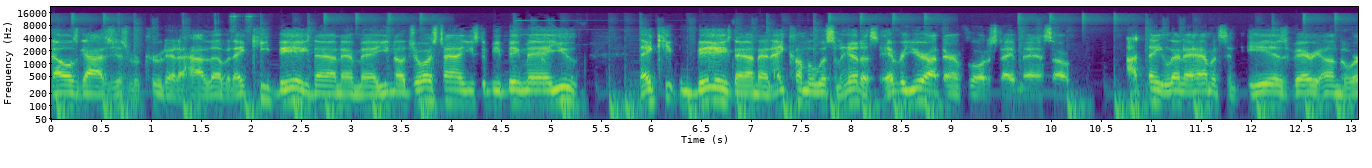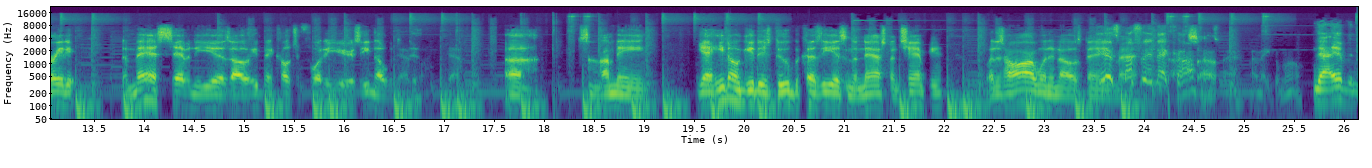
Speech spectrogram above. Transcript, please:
those guys just recruit at a high level. They keep bigs down there, man. You know, Georgetown used to be big man you. They keep them bigs down there. They coming with some hitters every year out there in Florida State, man. So I think Leonard Hamilton is very underrated. The man's 70 years old. He's been coaching 40 years. He know what to do. Yeah. Uh, so I mean, yeah, he don't get his due because he isn't a national champion, but it's hard winning those things, Yeah, man. especially in that conference, man. I make him wrong. Now, Evan,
